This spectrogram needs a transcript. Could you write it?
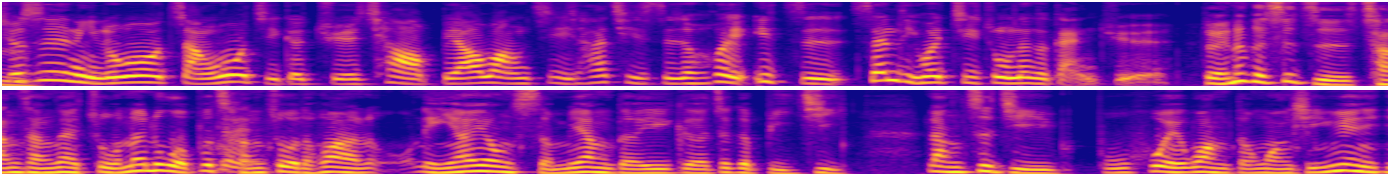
就是你如果掌握几个诀窍，不要忘记，它其实会一直身体会记住那个感觉。对，那个是指常常在做。那如果不常做的话，你要用什么样的一个这个笔记，让自己不会忘东忘西？因为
